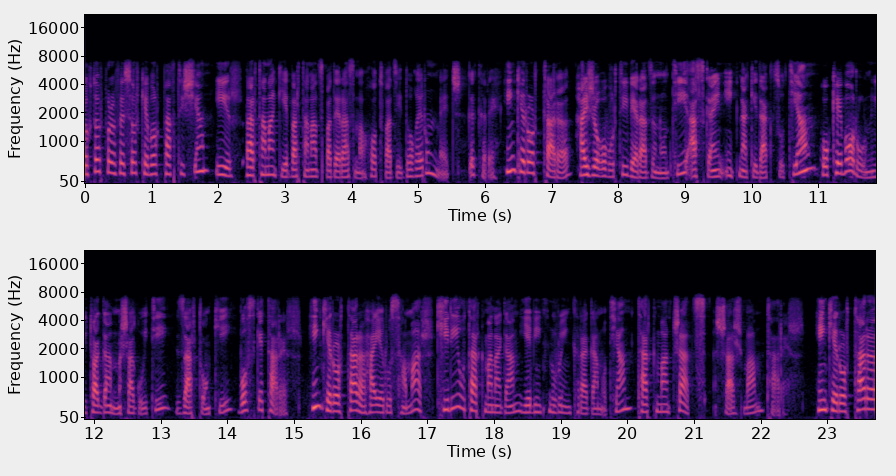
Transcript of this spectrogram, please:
Դոկտոր պրոֆեսոր Քևորգ Փախտիշյան իր Վարդանանք եւ Վարդանանց պատերազմը հոդվածի դողերուն մեջ կգրե 5-րդ տարը հայ ժողովրդի վերածնունդի ասկային ինքնակիդակցության հոգեվոր ու նյութական մշակույթի զարթոնքի ոսկետարեր 5-րդ տարը հայերուս համար քիրի ու թարգմանական եւ ինքնուրույն քրականության թարգմանչած շարժման տարեր 5-րդ տարը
